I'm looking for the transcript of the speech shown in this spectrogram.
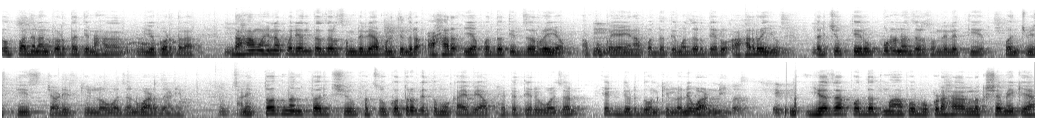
उत्पादनांकरता तिनं हा हे करतला दहा महिन्यापर्यंत जर समजले आपण तेंद्र आहार या पद्धतीत जर रह्यो आपण कया येणा पद्धतीमध्ये जर तेरो आहार रह्यो तर चूप तेरो पूर्ण जर समजले ती पंचवीस तीस चाळीस किलो वजन वाढ जाणे आणि तदनंतर चिव फचू कत्र बी तुम काय बी आप आहे तर वजन एक दीड दोन किलोने वाढणे. बस एक हे जर पद्धत मग आपण बुकडा हा लक्ष में क्या.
